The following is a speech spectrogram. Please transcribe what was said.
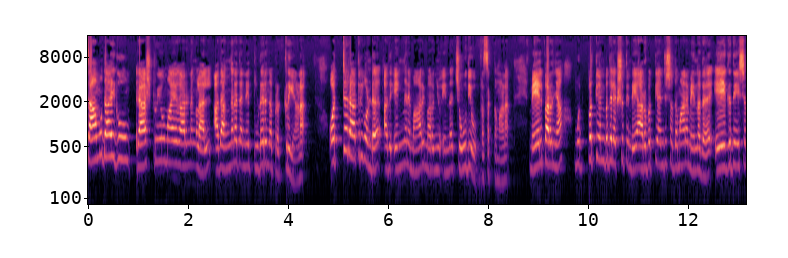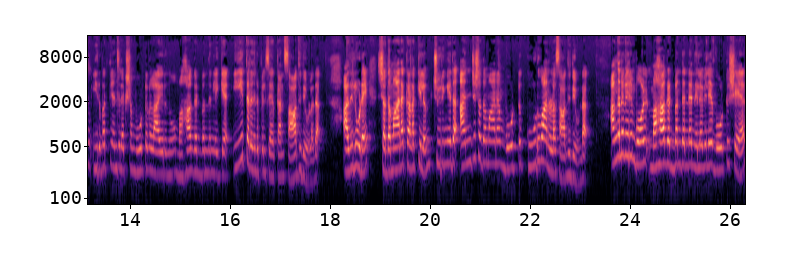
സാമുദായികവും രാഷ്ട്രീയവുമായ കാരണങ്ങളാൽ അത് അങ്ങനെ തന്നെ തുടരുന്ന പ്രക്രിയയാണ്. ഒറ്റ രാത്രി കൊണ്ട് അത് എങ്ങനെ മാറി മറിഞ്ഞു എന്ന ചോദ്യവും പ്രസക്തമാണ്. മേൽപ്പറഞ്ഞ പറഞ്ഞ മുപ്പത്തിയൊൻപത് ലക്ഷത്തിന്റെ അറുപത്തിയഞ്ച് ശതമാനം എന്നത് ഏകദേശം ഇരുപത്തിയഞ്ച് ലക്ഷം വോട്ടുകളായിരുന്നു മഹാഗഡ്ബന്ധനിലേക്ക് ഈ തെരഞ്ഞെടുപ്പിൽ ചേർക്കാൻ സാധ്യതയുള്ളത്. അതിലൂടെ ശതമാനക്കണക്കിലും ചുരുങ്ങിയത് അഞ്ച് ശതമാനം വോട്ട് കൂടുവാനുള്ള സാധ്യതയുണ്ട്. അങ്ങനെ വരുമ്പോൾ മഹാഗഡ്ബന്ധന്റെ നിലവിലെ വോട്ട് ഷെയർ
